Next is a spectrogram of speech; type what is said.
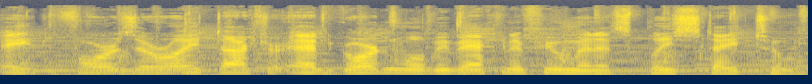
312-255-8408. Dr. Ed Gordon will be back in a few minutes. Please stay tuned.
